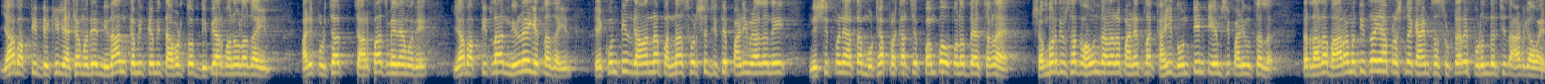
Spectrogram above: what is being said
या बाबतीत देखील याच्यामध्ये निदान कमीत कमी ताबडतोब डी पी आर बनवला जाईल आणि पुढच्या चार पाच महिन्यामध्ये या बाबतीतला निर्णय घेतला जाईल. एकोणतीस गावांना पन्नास वर्ष जिथे पाणी मिळालं नाही निश्चितपणे आता मोठ्या प्रकारचे पंप उपलब्ध आहेत सगळं आहे शंभर दिवसात वाहून जाणारं पाण्यातला काही दोन तीन टी एम सी पाणी उचललं. तर दादा बारामतीचाही हा प्रश्न कायमचा सुटणार आहे. पुरंदरची तर आठ गावं आहेत.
